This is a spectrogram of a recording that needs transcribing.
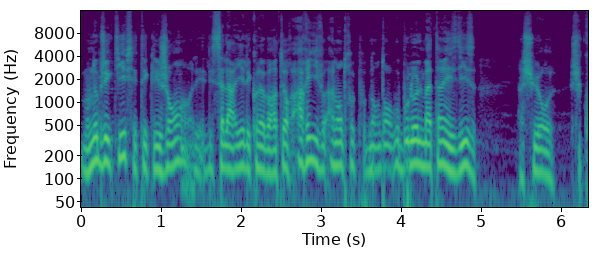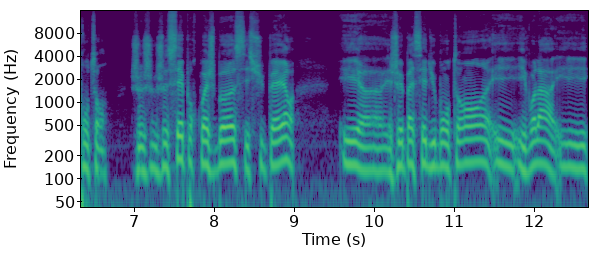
mon objectif, c'était que les gens, les, salariés, les collaborateurs arrivent à au boulot le matin et se disent, ah, je suis heureux, je suis content, je, sais pourquoi je bosse, c'est super et, euh, je vais passer du bon temps et, et voilà et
